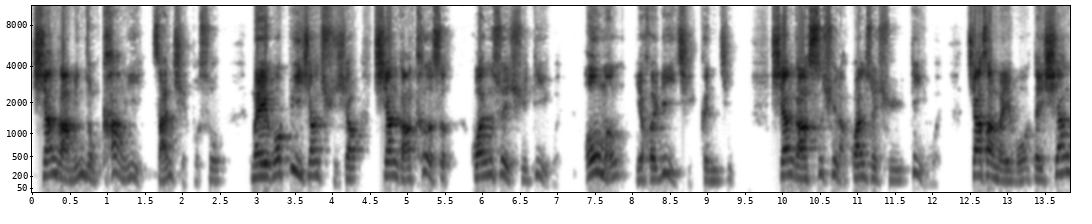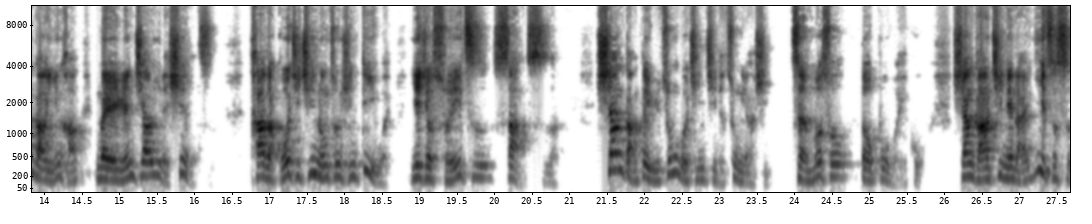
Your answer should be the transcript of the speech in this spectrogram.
香港民众抗议暂且不说，美国必将取消香港特色关税区地位，欧盟也会立即跟进。香港失去了关税区地位，加上美国对香港银行美元交易的限制，它的国际金融中心地位也就随之丧失了。香港对于中国经济的重要性，怎么说都不为过。香港近年来一直是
